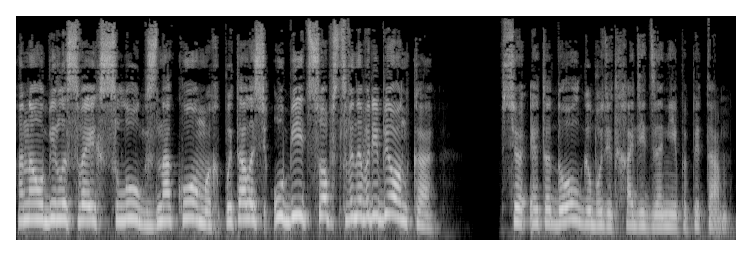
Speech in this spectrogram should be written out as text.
Она убила своих слуг, знакомых, пыталась убить собственного ребенка. Все это долго будет ходить за ней по пятам.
